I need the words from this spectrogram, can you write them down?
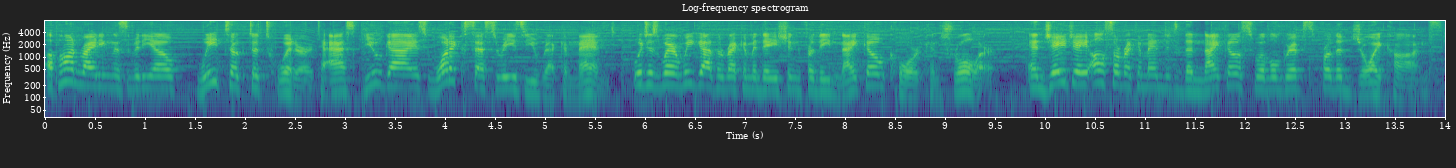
Upon writing this video, we took to Twitter to ask you guys what accessories you recommend, which is where we got the recommendation for the Nyko Core controller. And JJ also recommended the Nyko swivel grips for the Joy-Cons.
